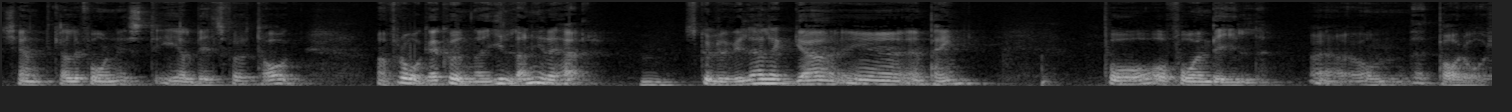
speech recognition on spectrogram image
känt kaliforniskt elbilsföretag. Man frågar kunderna, gillar ni det här? Mm. Skulle du vilja lägga eh, en peng på att få en bil eh, om ett par år?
